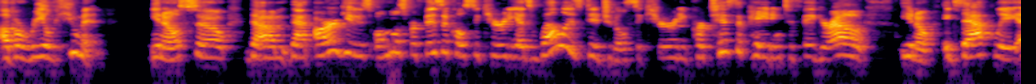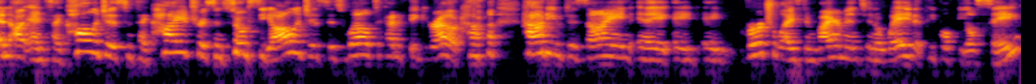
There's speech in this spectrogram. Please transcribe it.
of a real human you know? So um, that argues almost for physical security as well as digital security participating to figure out you know exactly and uh, and psychologists and psychiatrists and sociologists as well to kind of figure out how, how do you design a, a, a virtualized environment in a way that people feel safe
